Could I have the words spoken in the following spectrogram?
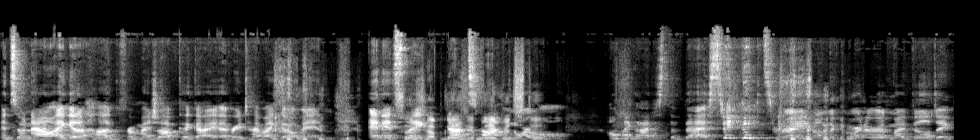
And so now I get a hug from my Żabka guy every time I go in. And it's So like, that's not favorite store. normal. Oh my God, it's the best. it's right on the corner of my building.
